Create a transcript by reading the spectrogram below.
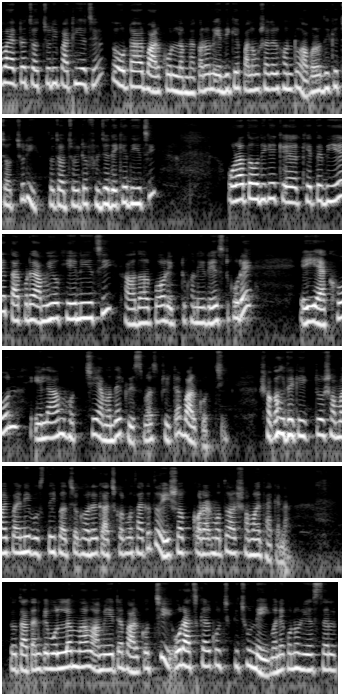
আবার একটা চচ্চড়ি পাঠিয়েছে, তো ওটা আর বার করলাম না, কারণ এদিকে পালং শাকের ঘন্ট আবার ওদিকে চচ্চড়ি, তো চচ্চড়িটা ফ্রিজে রেখে দিয়েছি। ওরা তো ওদিকে খেতে দিয়ে তারপরে আমিও খেয়ে নিয়েছি, খাওয়া দাওয়ার পর একটুখানি রেস্ট করে এই এখন এলাম হচ্ছে আমাদের ক্রিসমাস ট্রিটা বার করছি। সকাল থেকে একটু সময় পাইনি, বুঝতেই পারছ ঘরের কাজকর্ম থাকে তো, এইসব করার মতো আর সময় থাকে না। তো তাতানকে বললাম, মাম, আমি এটা বার করছি। ওর আজকে আর কিছু- নেই। মানে কোনো রিহার্সাল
